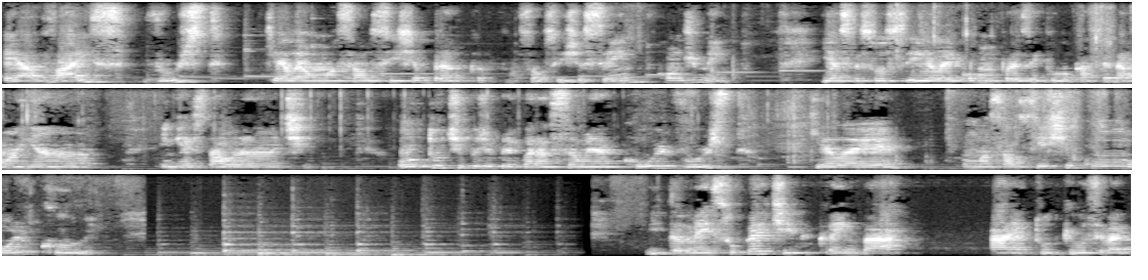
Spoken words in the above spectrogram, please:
é a Weisswurst, que ela é uma salsicha branca, uma salsicha sem condimento. E as pessoas, ela é comum, por exemplo, no café da manhã, em restaurante. Outro tipo de preparação é a currywurst, que ela é uma salsicha com um molho curry. E também super típica em bar, ah, em tudo que você vai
